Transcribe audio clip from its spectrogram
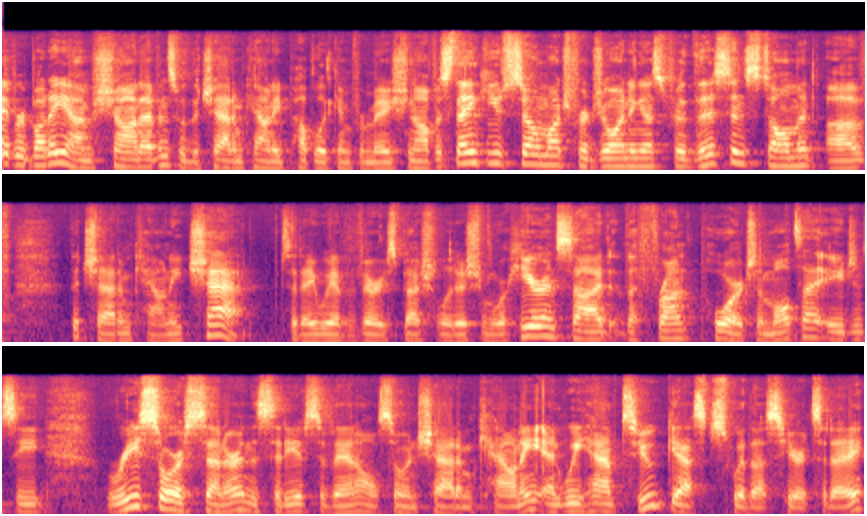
everybody, I'm Sean Evans with the Chatham County Public Information Office. Thank you so much for joining us for this installment of the Chatham County Chat. Today we have a very special edition. We're here inside the Front Porch, a multi-agency resource center in the city of Savannah, also in Chatham County, and we have two guests with us here today.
